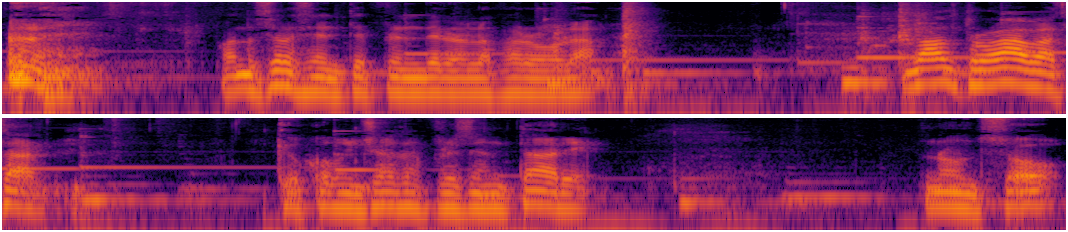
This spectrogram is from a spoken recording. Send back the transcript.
quando se la sente prenderà la parola. L'altro avatar che ho cominciato a presentare non so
